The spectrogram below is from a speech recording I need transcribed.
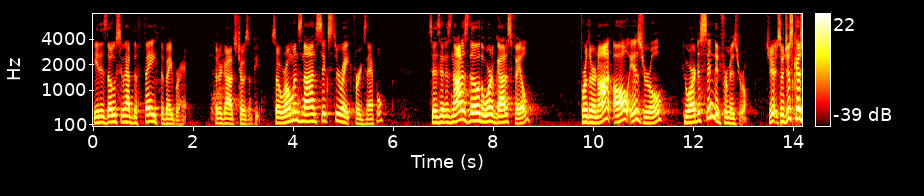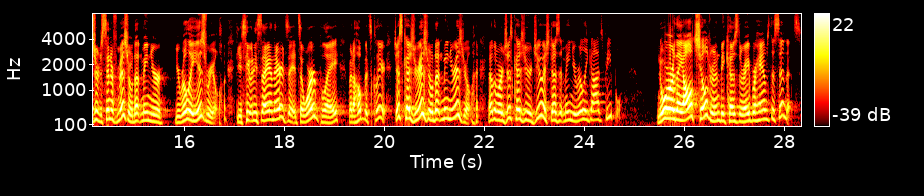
It is those who have the faith of Abraham that are God's chosen people. So, Romans 9, 6 through 8, for example, says, It is not as though the word of God has failed, for they're not all Israel who are descended from Israel. So just because you're descended from Israel doesn't mean you're, you're really Israel. Do you see what he's saying there? It's a, it's a word play, but I hope it's clear. Just because you're Israel doesn't mean you're Israel. In other words, just because you're Jewish doesn't mean you're really God's people. Nor are they all children because they're Abraham's descendants.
